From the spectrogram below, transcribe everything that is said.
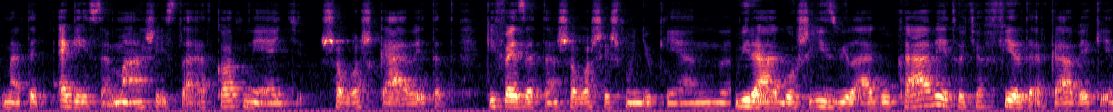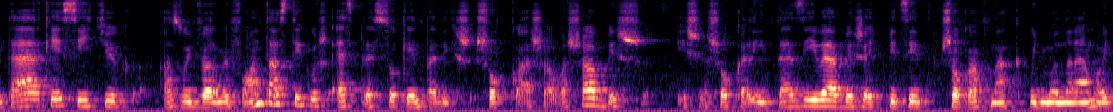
mert egy egészen más ízt lehet kapni egy savas kávét, tehát kifejezetten savas és mondjuk ilyen virágos, ízvilágú kávét, hogyha filter kávéként elkészítjük, az úgy valami fantasztikus, eszpresszóként pedig sokkal savasabb, és, és sokkal intenzívebb, és egy picit sokaknak úgy mondanám, hogy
